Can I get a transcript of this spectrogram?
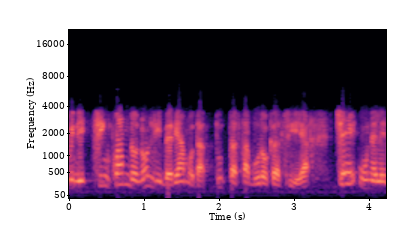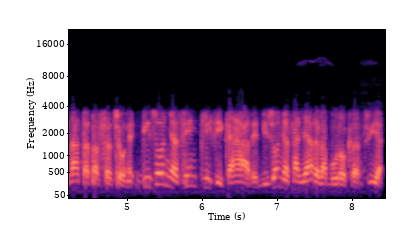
Quindi fin quando non liberiamo da tutta questa burocrazia c'è un'elevata tassazione, bisogna semplificare, bisogna tagliare la burocrazia,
